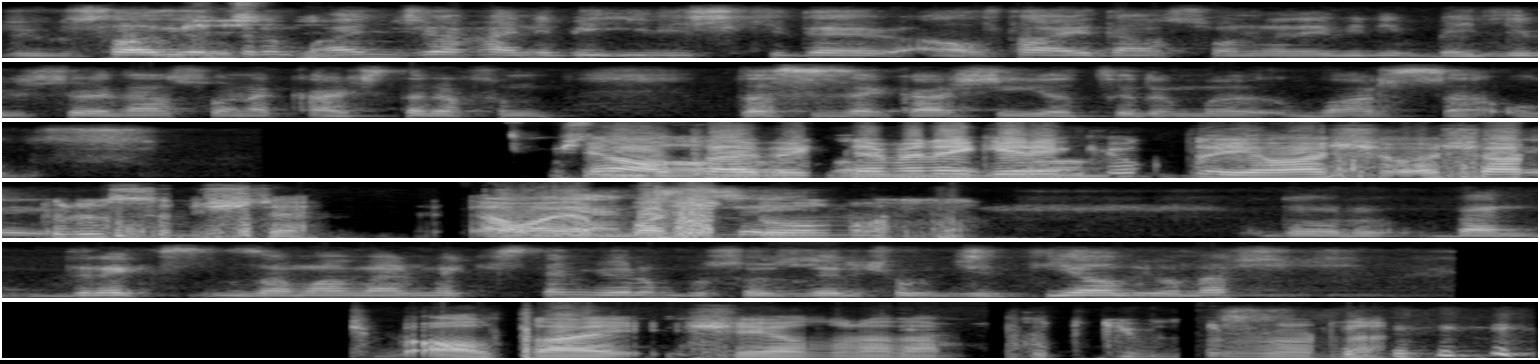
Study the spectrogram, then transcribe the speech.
duygusal yatırım şey- anca hani bir ilişkide 6 aydan sonra ne bileyim belli bir süreden sonra karşı tarafın da size karşı yatırımı varsa olur. İşte Ya 6 ay beklemene gerek yok da yavaş yavaş arttırırsın işte. Ama Yani başında şey- olmaz. Doğru. Ben direkt zaman vermek istemiyorum. Bu sözleri çok ciddiye alıyorlar. Şimdi 6 ay şey olur adam. Put gibi durur orada.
